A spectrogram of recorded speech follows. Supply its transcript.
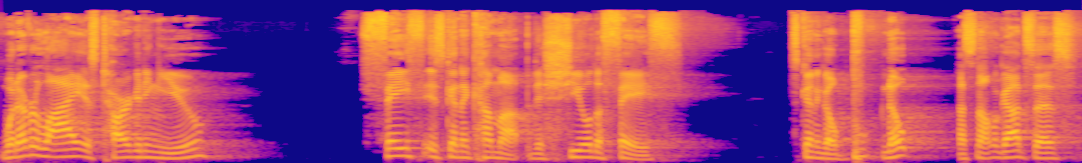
Whatever lie is targeting you, faith is going to come up, the shield of faith. It's going to go, nope, that's not what God says.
